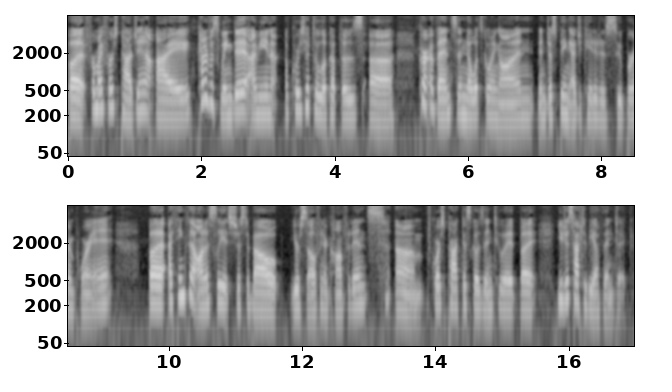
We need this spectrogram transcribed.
But for my first pageant, I kind of just winged it. I mean, of course, you have to look up those uh, current events and know what's going on, and just being educated is super important. But I think that honestly, it's just about yourself and your confidence. Um, of course, practice goes into it, but you just have to be authentic.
